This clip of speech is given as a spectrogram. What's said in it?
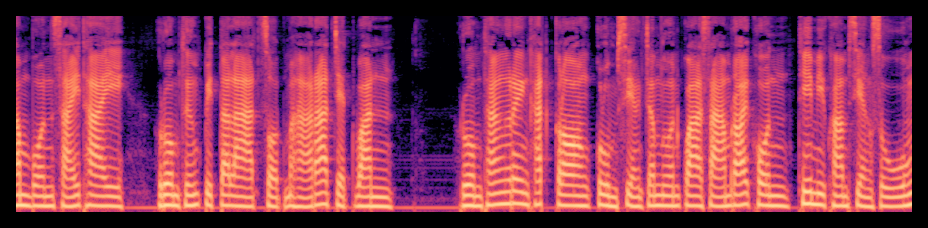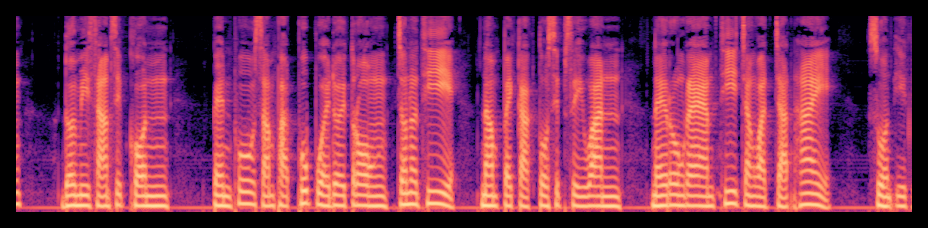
ตำบลสายไทย รวมถึงปิดตลาดสดมหาราช 7 วัน รวมทั้งเร่งคัดกรองกลุ่มเสี่ยงจำนวนกว่า 300 คนที่มีความเสี่ยงสูง โดยมี 30 คน เป็นผู้สัมผัสผู้ป่วยโดยตรง เจ้าหน้าที่นำไปกักตัว 14 วัน ในโรงแรมที่จังหวัดจัดให้ ส่วนอีก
